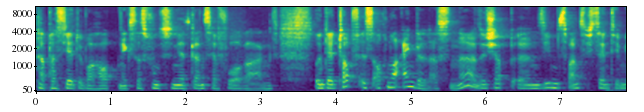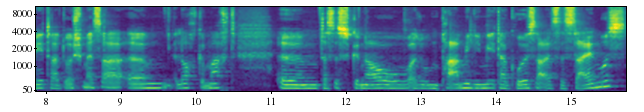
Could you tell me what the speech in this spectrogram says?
Da passiert überhaupt nichts. Das funktioniert ganz hervorragend. Und der Topf ist auch nur eingelassen. Ne? Also ich habe ein 27 cm Durchmesserloch ähm, gemacht das ist genau also ein paar Millimeter größer, als es sein muss.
